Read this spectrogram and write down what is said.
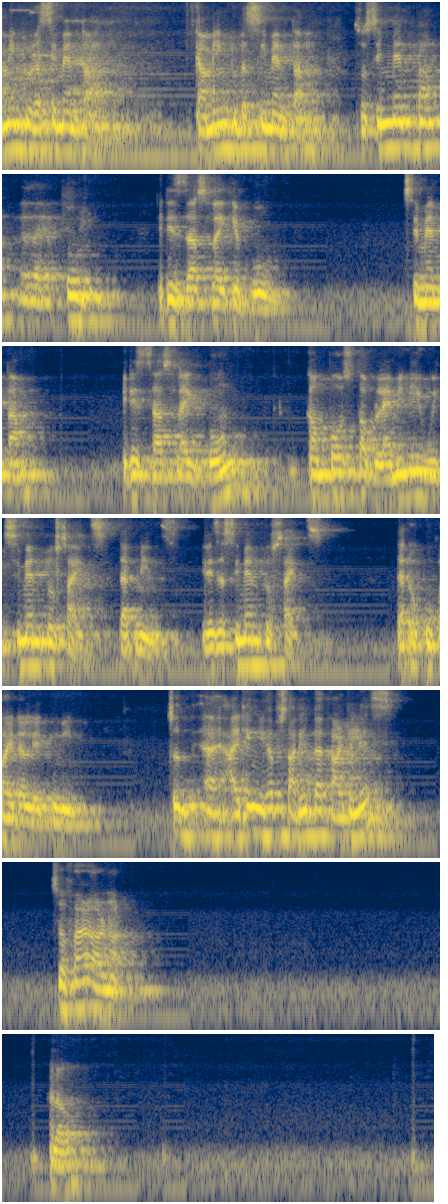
Coming to the cementum. Coming to the cementum. So cementum, as I have told you, it is just like a bone. Cementum, it is just like bone composed of lamellae with cementocytes. That means it is a cementocytes that occupy the lacunae. So I think you have studied the cartilage so far or not? Hello?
